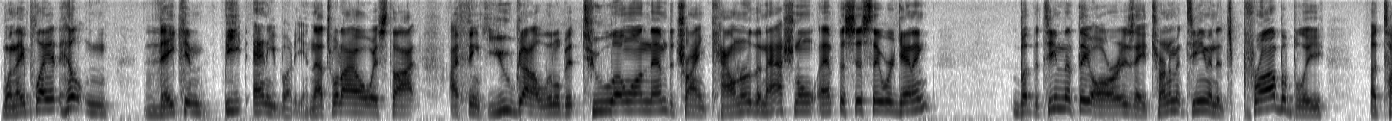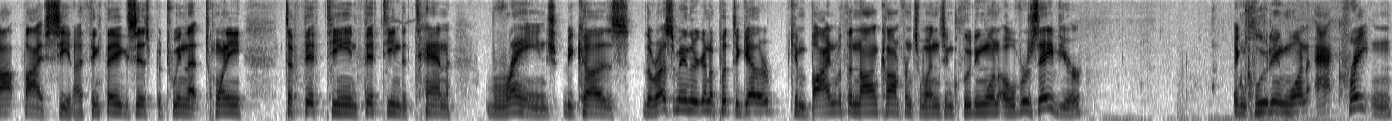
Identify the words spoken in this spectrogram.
When they play at Hilton, they can beat anybody, and that's what I always thought. I think you got a little bit too low on them to try and counter the national emphasis they were getting. but the team that they are is a tournament team, and it's probably a top five seed. I think they exist between that 20 to 15, 15 to 10 range because the resume they're going to put together, combined with the non conference wins, including one over Xavier, including one at Creighton,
